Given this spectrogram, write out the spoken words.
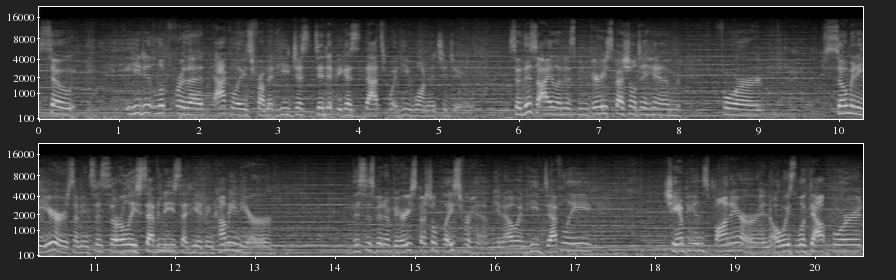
So he didn't look for the accolades from it. He just did it because that's what he wanted to do. So this island has been very special to him for so many years. I mean, since the early 70s that he had been coming here, this has been a very special place for him, you know, and he definitely champions Bonaire and always looked out for it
